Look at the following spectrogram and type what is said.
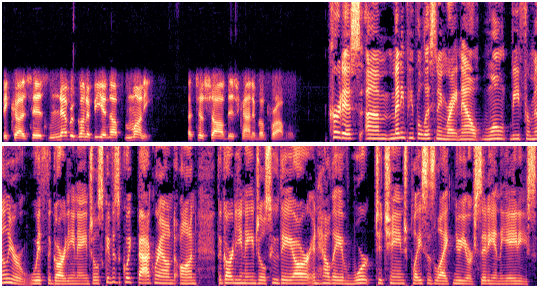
because there's never going to be enough money uh, to solve this kind of a problem. Curtis, um, many people listening right now won't be familiar with the Guardian Angels. Give us a quick background on the Guardian Angels, who they are, and how they have worked to change places like New York City in the 80s.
